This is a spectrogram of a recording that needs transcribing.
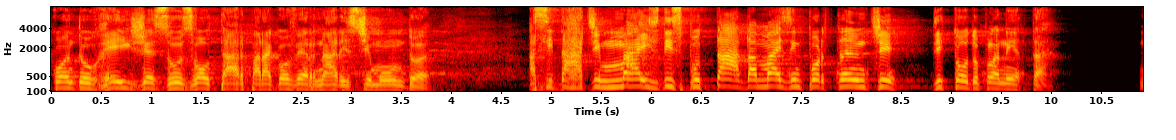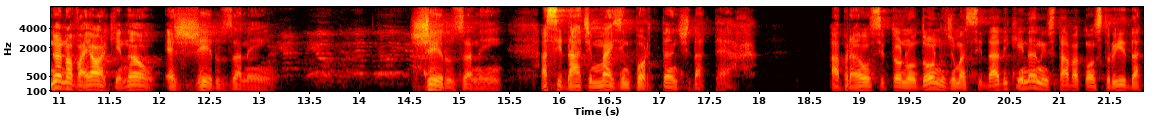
quando o Rei Jesus voltar para governar este mundo. A cidade mais disputada, mais importante de todo o planeta. Não é Nova York, não, é Jerusalém. Jerusalém, a cidade mais importante da terra. Abraão se tornou dono de uma cidade que ainda não estava construída,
